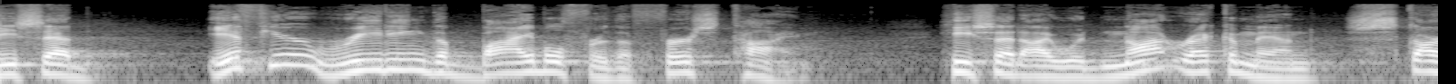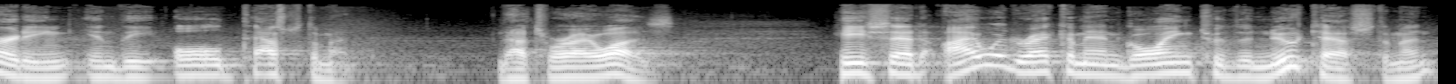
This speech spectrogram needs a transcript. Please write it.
he said, if you're reading the Bible for the first time, he said, I would not recommend starting in the Old Testament. That's where I was. He said, I would recommend going to the New Testament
